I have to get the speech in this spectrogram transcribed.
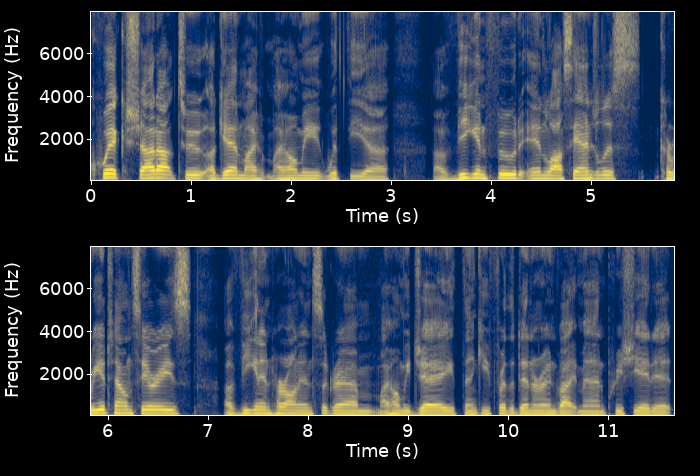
quick shout out to again my my homie with the uh, uh, vegan food in Los Angeles Koreatown series. A vegan in her on Instagram. My homie Jay. Thank you for the dinner invite, man. Appreciate it.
